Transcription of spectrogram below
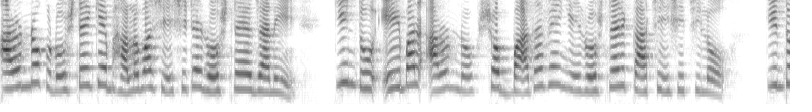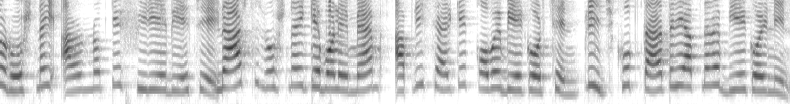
আরণ্যক রোশনাইকে ভালোবাসে সেটা রোশনাইও জানে। কিন্তু এইবার আরণ্যক সব বাধা ভেঙে রোশনাইয়ের কাছে এসেছিল। কিন্তু রোশনাই আরণ্যককে ফিরিয়ে দিয়েছে। নার্স রোশনাইকে বলে, ম্যাম, আপনি স্যারকে কবে বিয়ে করছেন? প্লিজ, খুব তাড়াতাড়ি আপনারা বিয়ে করে নিন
